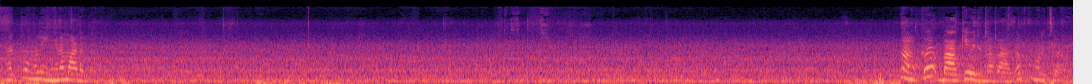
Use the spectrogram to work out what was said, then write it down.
എന്നിട്ട് നമ്മൾ ഇങ്ങനെ മടക്കും നമുക്ക് ബാക്കി വരുന്ന ഭാഗം മുറിച്ച് കളയാം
